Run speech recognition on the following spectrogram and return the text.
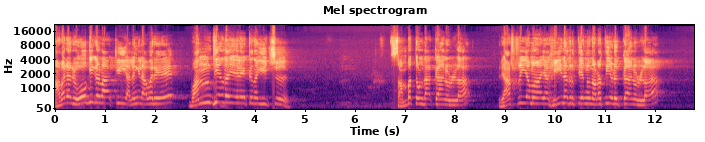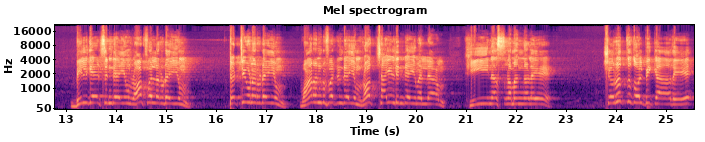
അവരെ രോഗികളാക്കി അല്ലെങ്കിൽ അവരെ വന്ധ്യതയിലേക്ക് നയിച്ച് സമ്പത്തുണ്ടാക്കാനുള്ള രാഷ്ട്രീയമായ ഹീനകൃത്യങ്ങൾ നടത്തിയെടുക്കാനുള്ള ബിൽ ഗേറ്റ്സിന്റെയും റോക്ക് ഫെല്ലറുടെയും ടെറ്റ്യൂണറുടെയും വാറൻ ബുഫറ്റിന്റെയും റോക്ക് ചൈൽഡിന്റെയും എല്ലാം ഹീനശ്രമങ്ങളെ ചെറുത്ത് തോൽപ്പിക്കാതെ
